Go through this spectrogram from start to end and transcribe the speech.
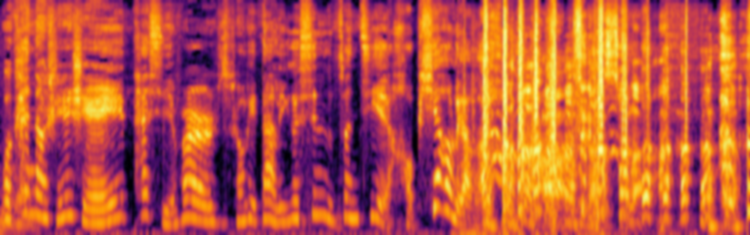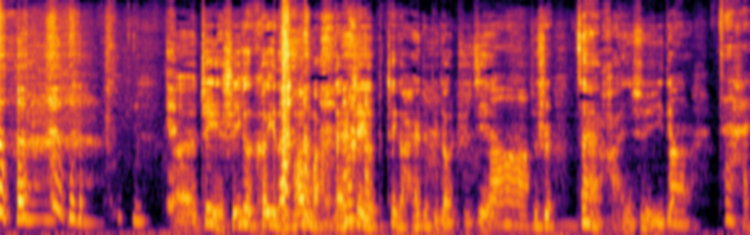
我看到谁谁谁，他媳妇儿手里戴了一个新的钻戒，好漂亮啊！这个就俗了。呃，这也是一个可以的方法，但是这个这个还是比较直接哦，就是再含蓄一点再含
